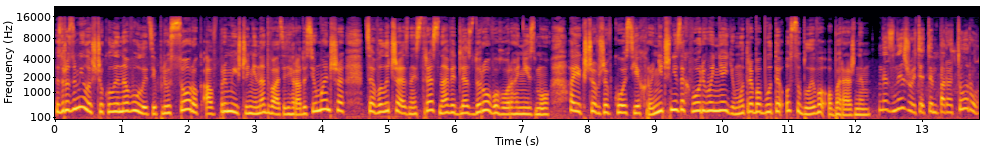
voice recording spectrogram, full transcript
Зрозуміло, що коли на вулиці плюс 40, а в приміщенні на 20 градусів менше, це величезний стрес навіть для здорового організму. А якщо вже в когось є хронічні захворювання, йому треба бути особливо обережним. Не знижуйте температуру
